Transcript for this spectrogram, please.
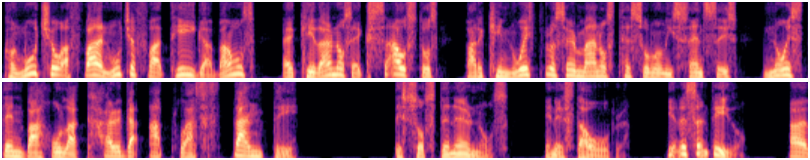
con mucho afán, mucha fatiga. Vamos a quedarnos exhaustos para que nuestros hermanos tesalonicenses no estén bajo la carga aplastante de sostenernos en esta obra. Tiene sentido. Ah,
